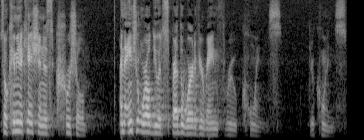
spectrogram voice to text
So communication is crucial. In the ancient world, you would spread the word of your reign through coins. Through coins.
